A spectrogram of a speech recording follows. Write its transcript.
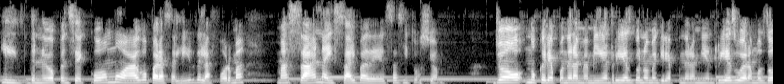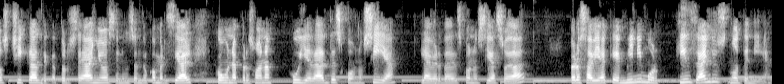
y de nuevo pensé, ¿cómo hago para salir de la forma más sana y salva de esa situación? Yo no quería poner a mi amiga en riesgo, no me quería poner a mí en riesgo. Éramos dos chicas de 14 años en un centro comercial con una persona cuya edad desconocía, la verdad desconocía su edad, pero sabía que mínimo 15 años no tenía.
